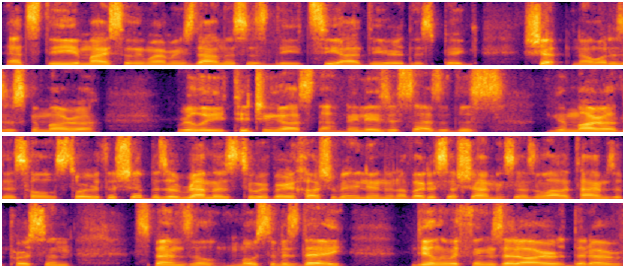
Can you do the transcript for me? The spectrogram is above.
That's the Maisa the Gemara brings down. This is the Tziadir, this big ship. Now, what is this Gemara really teaching us? That Avnei Nezer says that this Gemara, this whole story with the ship, is a remez to a very chashav inyan and avodas Hashem. He says a lot of times a person spends most of his day dealing with things that are that are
